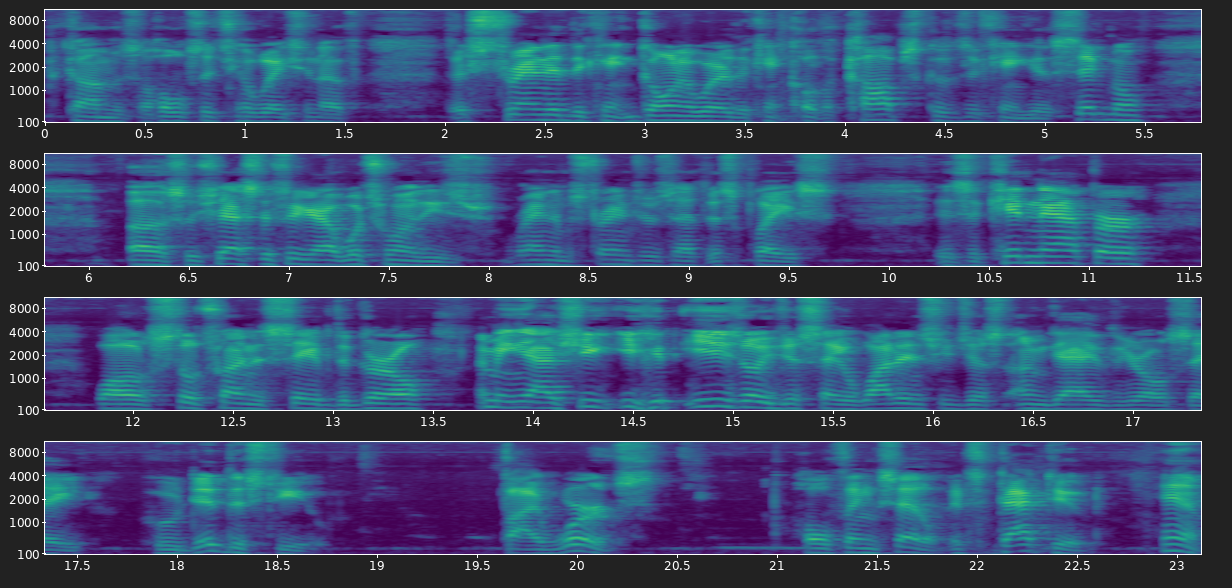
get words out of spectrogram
becomes a whole situation of they're stranded, they can't go anywhere, they can't call the cops because they can't get a signal. Uh, so she has to figure out which one of these random strangers at this place is a kidnapper while still trying to save the girl. I mean, yeah, she you could easily just say, why didn't she just ungag the girl say, who did this to you? Five words whole thing settled. It's that dude, him.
